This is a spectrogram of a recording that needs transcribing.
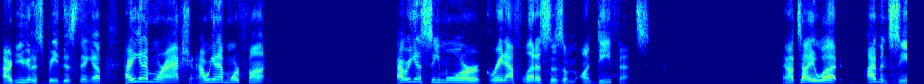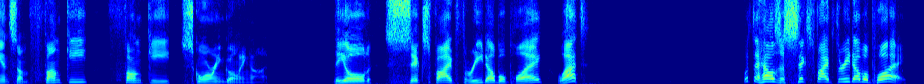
How are you going to speed this thing up? How are you going to have more action? How are we going to have more fun? How are we going to see more great athleticism on defense? And I'll tell you what, I've been seeing some funky, funky scoring going on. The old six-five-three double play. What? What the hell is a six-five-three double play?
